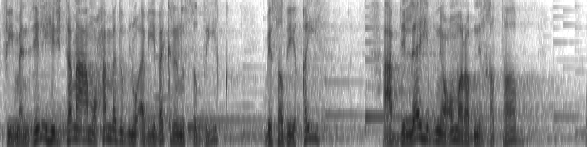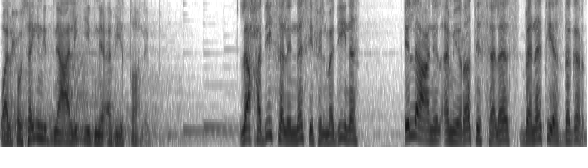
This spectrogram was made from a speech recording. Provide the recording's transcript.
في منزله اجتمع محمد بن أبي بكر الصديق بصديقيه عبد الله بن عمر بن الخطاب والحسين بن علي بن أبي طالب. لا حديث للناس في المدينة إلا عن الأميرات الثلاث بنات يزدجرد.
